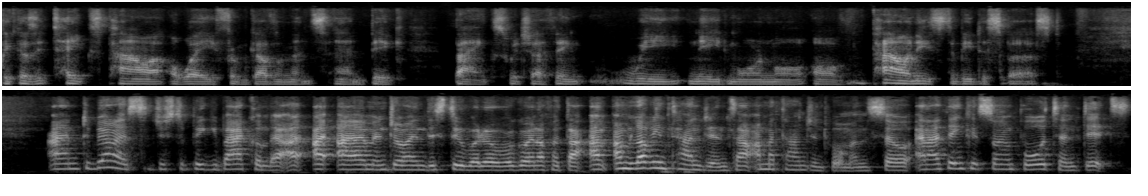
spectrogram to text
because it takes power away from governments and big banks which i think we need more and more of. Power needs to be dispersed and to be honest, just to piggyback on that, I, I am enjoying this too, but we're going off at that. I'm, I'm loving tangents. I'm a tangent woman. So, and I think it's so important. It's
